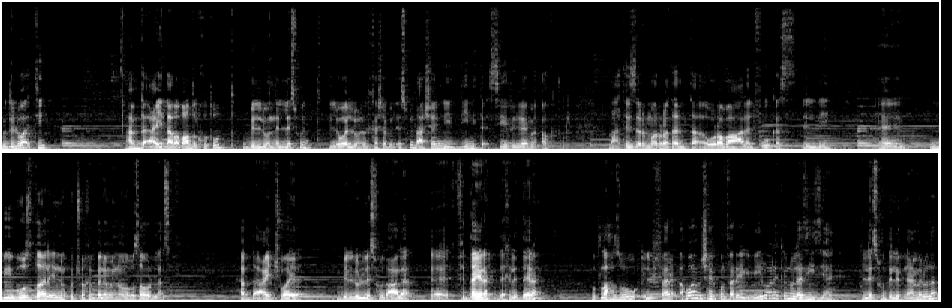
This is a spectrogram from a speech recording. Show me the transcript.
ودلوقتي هبدأ أعيد على بعض الخطوط باللون الأسود اللي هو اللون الخشب الأسود عشان يديني تأثير غامق أكتر. بعتذر مرة تالتة أو رابعة على الفوكس اللي آه بيبوظ ده لأن ما كنتش واخد بالي منه وأنا بصور للأسف. هبدأ أعيد شوية باللون الأسود على آه في الدايرة داخل الدايرة وتلاحظوا الفرق هو مش هيكون فرق كبير ولكنه لذيذ يعني. الأسود اللي بنعمله ده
